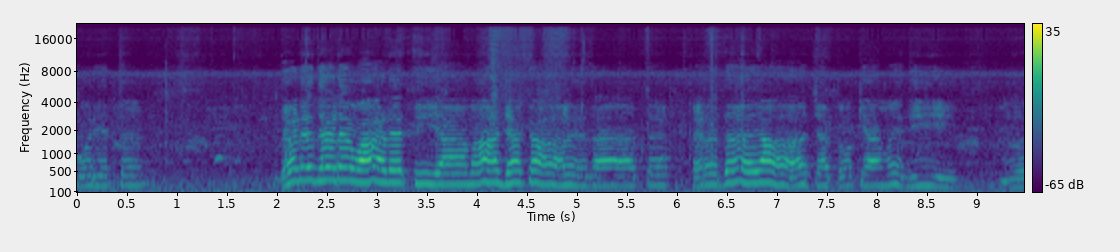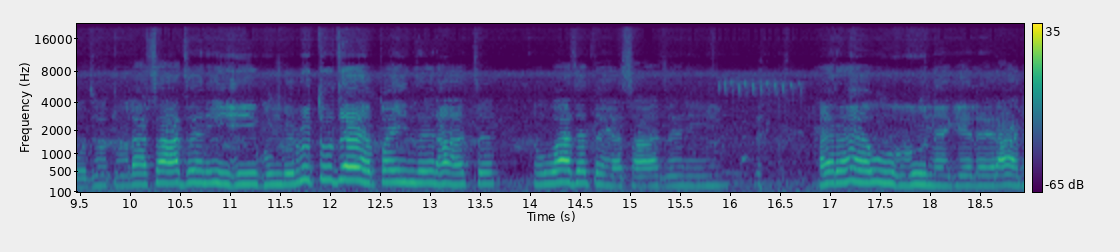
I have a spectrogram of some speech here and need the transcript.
कोरेत धड धड वाढतीया माझ्या काळजात. हृदयाच्या ठोक्यामध्ये मोजो तुला साजनी घुंगरू तुझ पैंजनाच वाजत या साजनी हरवून गेल रान.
